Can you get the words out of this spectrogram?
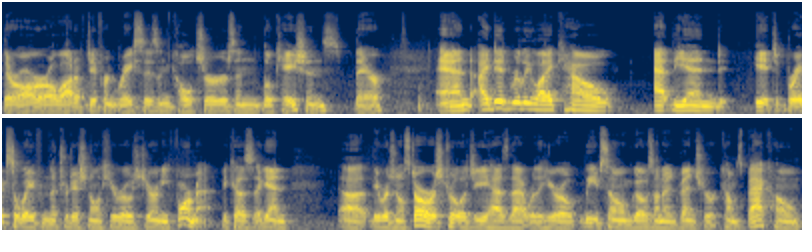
there are a lot of different races and cultures and locations there. And I did really like how, at the end, it breaks away from the traditional hero's journey format. Because, again, uh, the original Star Wars trilogy has that where the hero leaves home, goes on an adventure, comes back home.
